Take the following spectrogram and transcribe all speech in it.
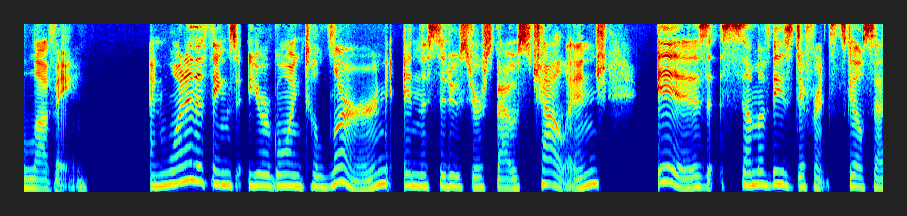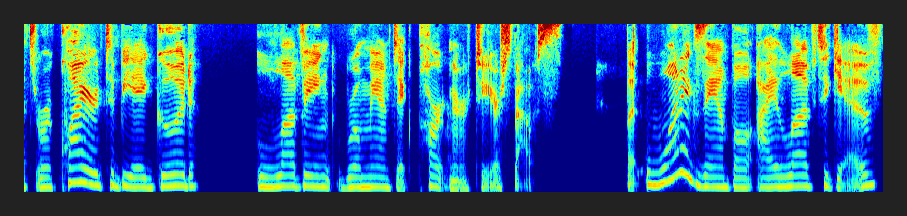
loving. And one of the things you're going to learn in the Seduce Your Spouse Challenge is some of these different skill sets required to be a good, loving, romantic partner to your spouse. But one example I love to give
